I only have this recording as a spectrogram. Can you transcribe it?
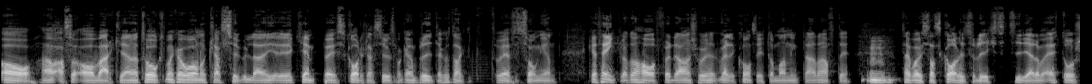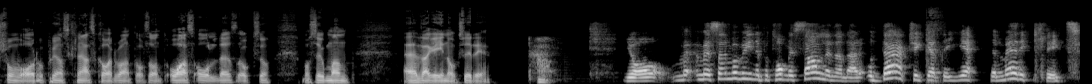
Ja, alltså, ja, verkligen. Jag tror också man kan ha någon klausul där, Kempe skadeklausul, som man kan bryta kontraktet efter säsongen. Kan jag tänka mig att de har, för det annars vore det väldigt konstigt om man inte hade haft det. Mm. Det var ju skadehistorik tidigare med ett års frånvaro på grund av knäskador och, och sånt. Och hans ålder också, måste man äh, väga in också i det. Ja. Ja, men sen var vi inne på Tommy Sallinen där och där tycker jag att det är jättemärkligt.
